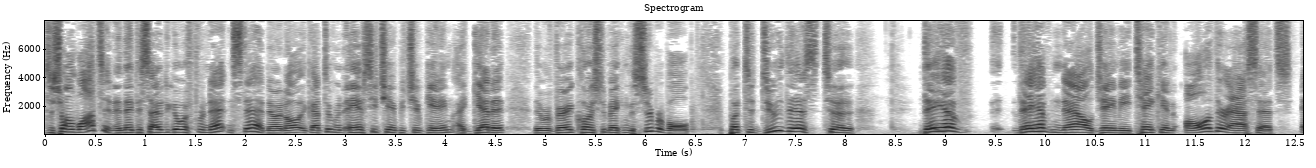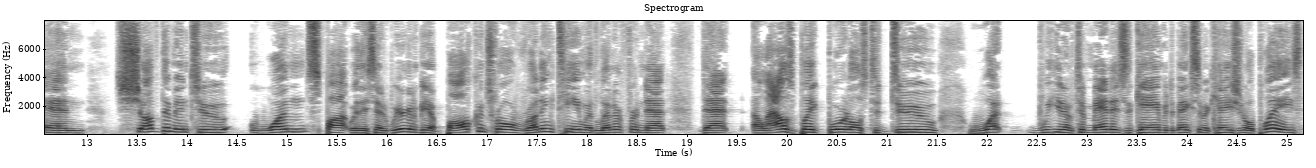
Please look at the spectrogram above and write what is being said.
Deshaun Watson, and they decided to go with Fournette instead. Now, it all it got to an AFC Championship game. I get it; they were very close to making the Super Bowl, but to do this, to they have they have now, Jamie, taken all of their assets and shoved them into one spot where they said, we're going to be a ball control running team with Leonard Fournette that allows Blake Bortles to do what we, you know, to manage the game and to make some occasional plays.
